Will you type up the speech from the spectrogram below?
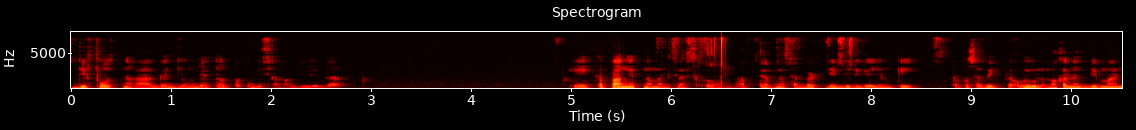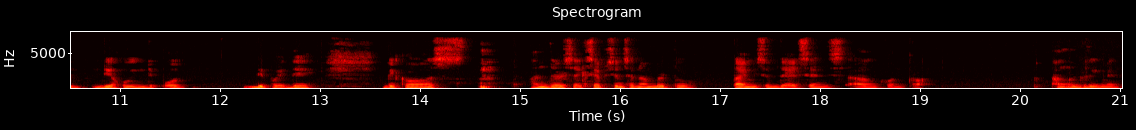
default na kaagad yung debtor pag hindi siya mag-deliver. Okay, kapangit naman class ko. After na sa birthday binigay yung cake, tapos sabihin ka, uy, wala man ka nag-demand. Hindi ako yung default. Hindi pwede. Because under sa exception sa number 2, time is of the essence ang contract, ang agreement.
